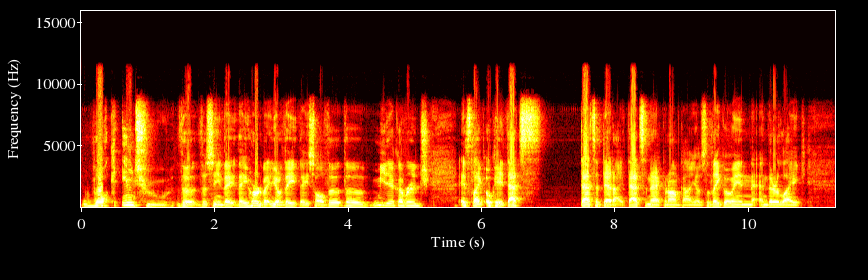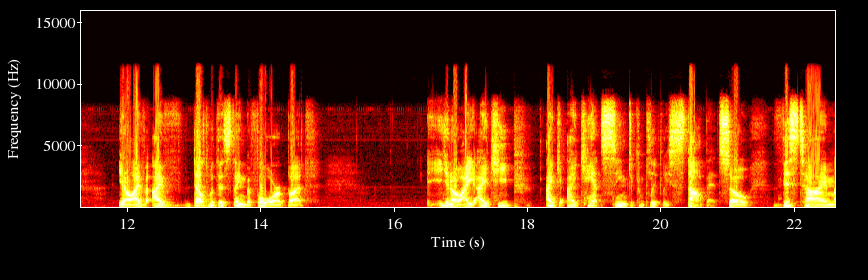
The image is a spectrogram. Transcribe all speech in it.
walk into the the scene. They they heard about you know they they saw the the media coverage. It's like okay that's that's a deadite. That's an necronomicon you know so they go in and they're like you know, I've I've dealt with this thing before, but you know, I I keep I I can't seem to completely stop it. So this time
